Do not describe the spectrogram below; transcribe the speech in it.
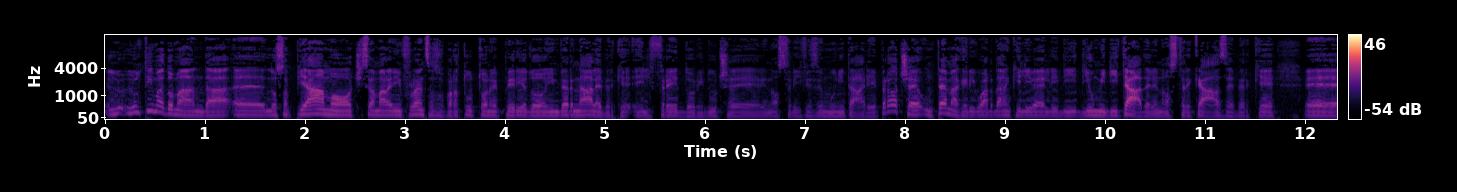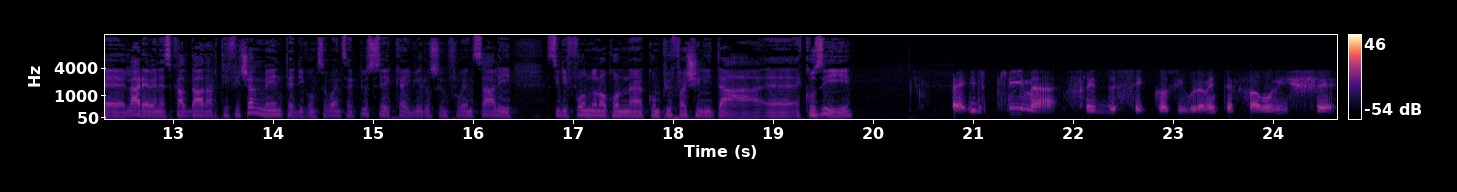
L'ultima domanda, eh, lo sappiamo, ci si ammala di influenza soprattutto nel periodo invernale perché il freddo riduce le nostre difese immunitarie, però c'è un tema che riguarda anche i livelli di, di umidità delle nostre case perché eh, l'aria viene scaldata artificialmente e di conseguenza è più secca, i virus influenzali si diffondono con, con più facilità, eh, è così? Beh, il clima freddo e secco sicuramente favorisce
